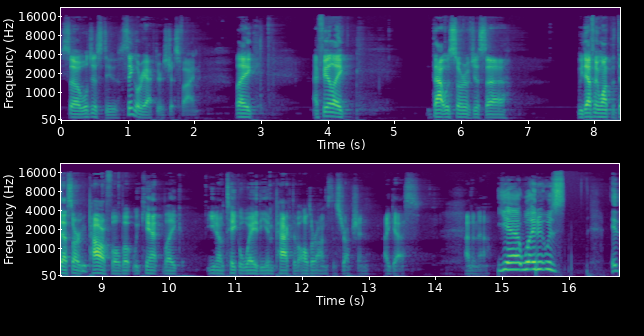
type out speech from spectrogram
So we'll just do single reactors just fine. Like, I feel like that was sort of just uh we definitely want the Death Star to be powerful, but we can't like you know take away the impact of Alderaan's destruction. I guess. I don't know. Yeah, well, and it was, it,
